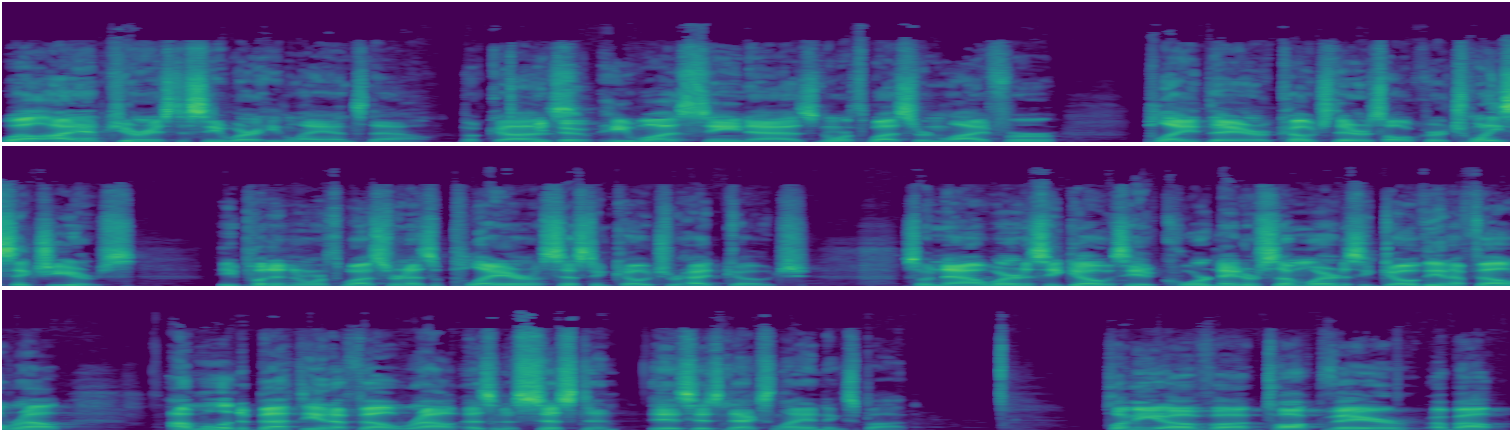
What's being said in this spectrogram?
Well, I am curious to see where he lands now because he was seen as Northwestern lifer, played there, coached there his whole career, 26 years. He put in Northwestern as a player, assistant coach, or head coach. So now where does he go? Is he a coordinator somewhere? Does he go the NFL route? I'm willing to bet the NFL route as an assistant is his next landing spot. Plenty of uh, talk there about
